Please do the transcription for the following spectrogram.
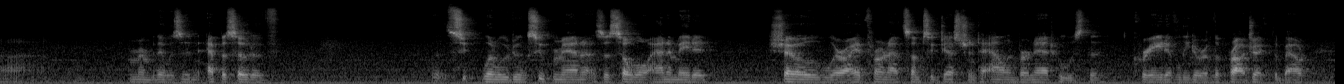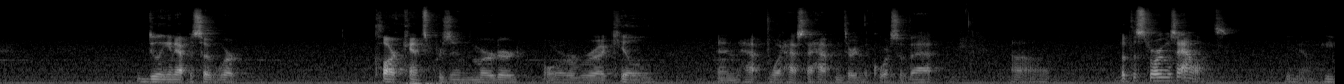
Uh, I remember there was an episode of when we were doing Superman as a solo animated show where I had thrown out some suggestion to Alan Burnett, who was the creative leader of the project, about doing an episode where Clark Kent's presumed murdered or uh, killed, and ha- what has to happen during the course of that. Uh, but the story was Alan's. You know, he.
